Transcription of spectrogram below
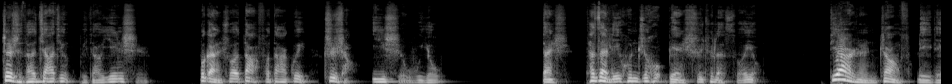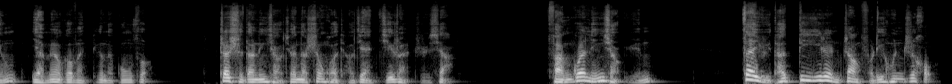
这使她家境比较殷实。不敢说大富大贵，至少衣食无忧。但是她在离婚之后便失去了所有。第二任丈夫李玲也没有个稳定的工作，这使得林小娟的生活条件急转直下。反观林小云，在与她第一任丈夫离婚之后，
